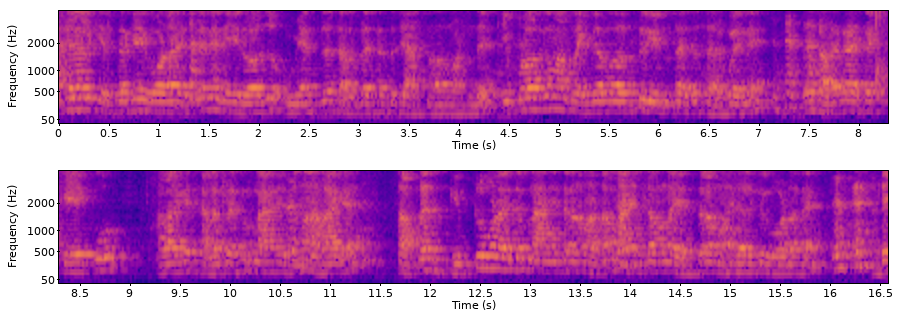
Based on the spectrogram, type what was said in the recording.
మహిళలకి ఇద్దరికి కూడా అయితే నేను ఈ రోజు ఉమెన్స్ డే సెలబ్రేషన్ అయితే చేస్తున్నాను అనమాట ఇప్పటి వరకు మన రెగ్యులర్ వర్క్స్ వీటితో అయితే సరిపోయినాయి. సడన్గా అయితే కేకు అలాగే సెలబ్రేషన్ ప్లాన్ చేసాను. అలాగే సర్ప్రైజ్ గిఫ్ట్లు కూడా అయితే ప్లాన్ చేశాను అనమాట మా ఇంట్లో ఉన్న ఇద్దరు మహిళలకి కూడానే. అంటే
